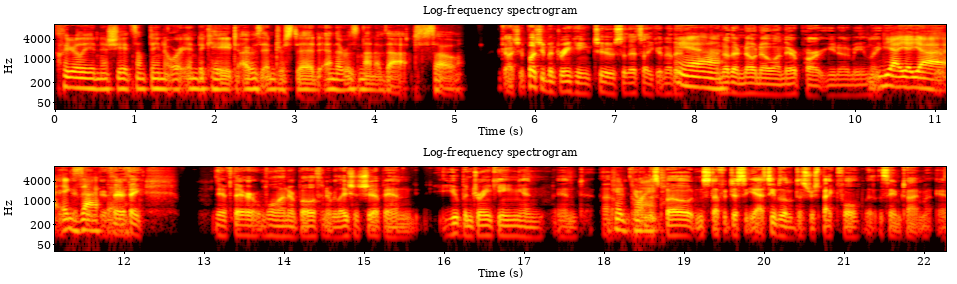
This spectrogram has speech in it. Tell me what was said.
clearly initiate something or indicate I was interested, and there was none of that. So, Gotcha. Plus, you've been drinking too, so that's like another yeah. another no no on their part. You know what I mean? Like, yeah, yeah, yeah, if- if- exactly. If they're think, if they're one or both in a relationship, and you've been drinking and and um, on this boat and stuff, it just yeah, it seems a little disrespectful. But at the same time, yeah,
